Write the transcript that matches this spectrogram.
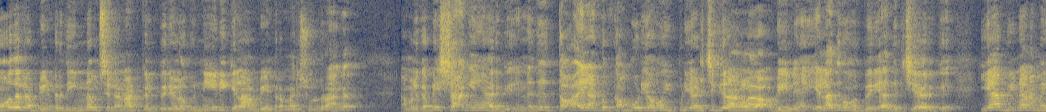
மோதல் அப்படின்றது இன்னும் சில நாட்கள் பெரிய அளவுக்கு நீடிக்கலாம் அப்படின்ற மாதிரி சொல்றாங்க. நம்மளுக்கு அப்படியே ஷாக்கிங்காக இருக்குது என்னது? தாய்லாண்டும் கம்போடியாவும் இப்படி அடிச்சுக்கிறாங்களா அப்படின்னு எல்லாத்துக்கும் ஒரு பெரிய அதிர்ச்சியாக இருக்குது ஏன் அப்படின்னா நம்ம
